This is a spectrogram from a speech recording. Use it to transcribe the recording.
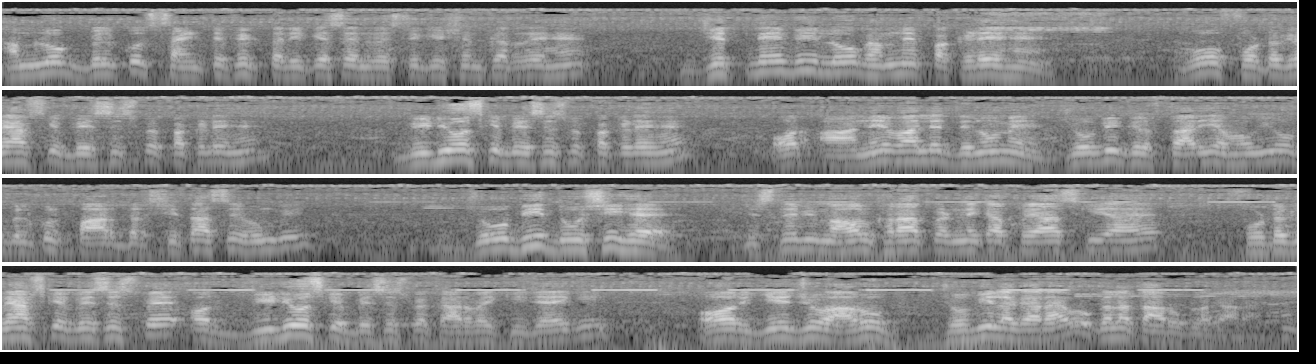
हम लोग बिल्कुल साइंटिफिक तरीके से इन्वेस्टिगेशन कर रहे हैं। जितने भी लोग हमने पकड़े हैं, वो फोटोग्राफ्स के बेसिस पे पकड़े हैं, वीडियोस के बेसिस पे पकड़े हैं, और आने वाले दिनों में जो भी गिरफ्तारियाँ होंगी, वो बिल्कुल पारदर्शिता से होंगी। जो भी दोषी है जिसने भी माहौल खराब करने का प्रयास किया है फोटोग्राफ्स के बेसिस पे और वीडियोस के बेसिस पे कार्रवाई की जाएगी। और ये जो आरोप जो भी लगा रहा है वो गलत आरोप लगा रहा है।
